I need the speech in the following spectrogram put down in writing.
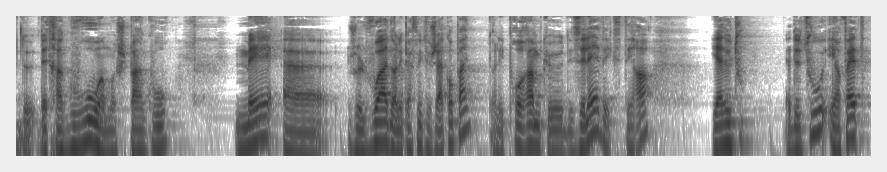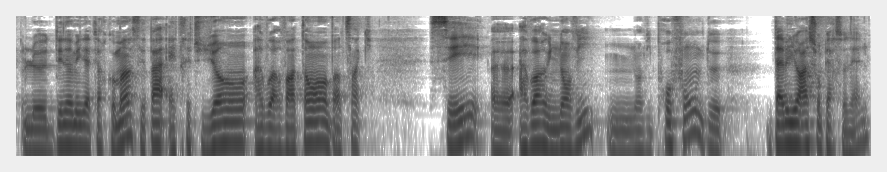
d'être un gourou. Hein. Moi, je suis pas un gourou, mais euh, je le vois dans les personnes que j'accompagne, dans les programmes que des élèves, etc. Il y a de tout. Il y a de tout. Et en fait, le dénominateur commun, c'est pas être étudiant, avoir 20 ans, 25. C'est euh, avoir une envie, une envie profonde de d'amélioration personnelle,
